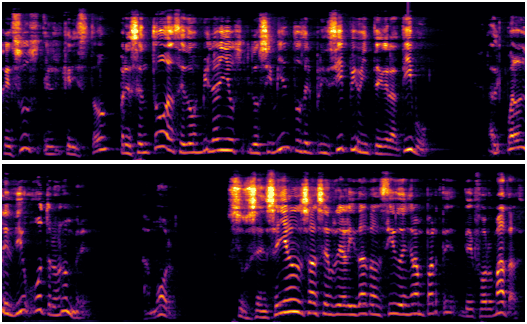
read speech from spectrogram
Jesús el Cristo presentó hace dos mil años los cimientos del principio integrativo, al cual le dio otro nombre, amor. Sus enseñanzas en realidad han sido en gran parte deformadas,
